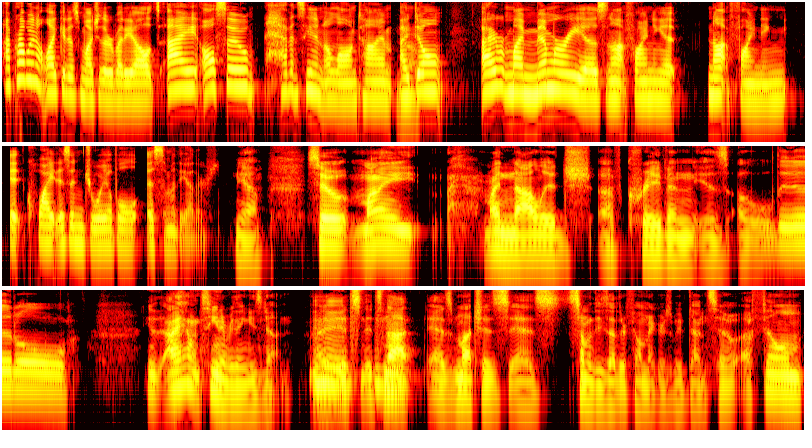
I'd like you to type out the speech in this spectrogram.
I probably don't like it as much as everybody else. I also haven't seen it in a long time. I don't. I my memory is not finding it not finding it quite as enjoyable as some of the others. Yeah. So my my knowledge of Craven is a little. I haven't seen everything he's done. I- mm-hmm. it's it's not mm-hmm. as much as as some of these other filmmakers we've done. So a film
